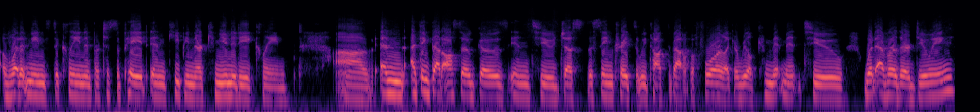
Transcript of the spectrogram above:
of what it means to clean and participate in keeping their community clean. Uh, and I think that also goes into just the same traits that we talked about before, like a real commitment to whatever they're doing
